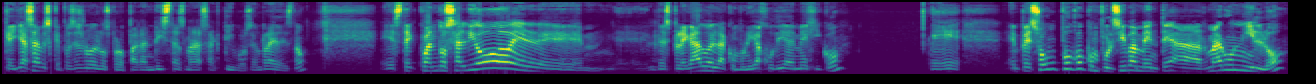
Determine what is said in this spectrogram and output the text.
que ya sabes que pues es uno de los propagandistas más activos en redes, ¿no? Este, cuando salió el, eh, desplegado en la comunidad judía de México, eh, empezó un poco compulsivamente a armar un hilo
